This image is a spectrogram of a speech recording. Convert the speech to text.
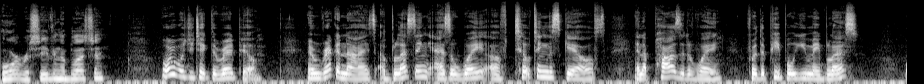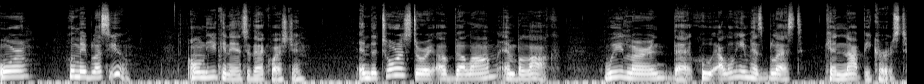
or receiving a blessing? Or would you take the red pill and recognize a blessing as a way of tilting the scales in a positive way for the people you may bless or who may bless you? Only you can answer that question. In the Torah story of Balaam and Balak, we learn that who Elohim has blessed cannot be cursed.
